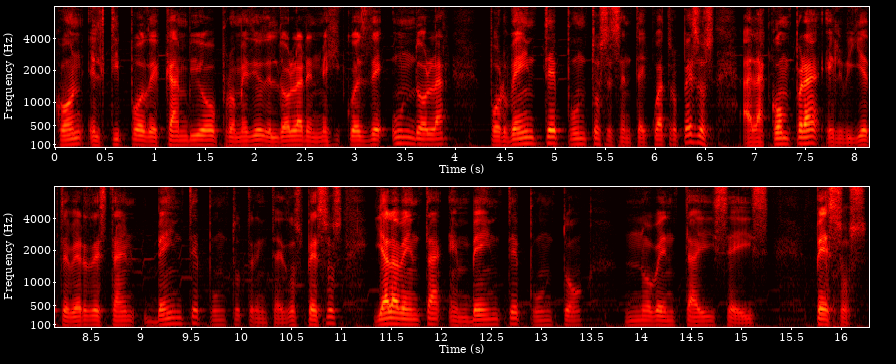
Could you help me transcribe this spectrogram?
con el tipo de cambio promedio del dólar en México es de un dólar por 20.64 pesos. A la compra el billete verde está en 20.32 pesos y a la venta en 20.96 pesos.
